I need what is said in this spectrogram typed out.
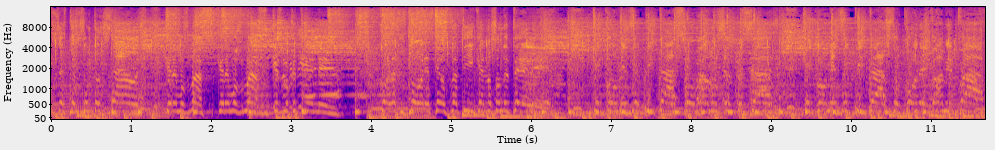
Vamos, esto es un touchdown. Queremos más, queremos más, ¿qué es lo que tienen? Con las historias que nos platican no son de tele. Que comience el pitazo, vamos a empezar. Que comience el pitazo con el Bam y el Pap.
